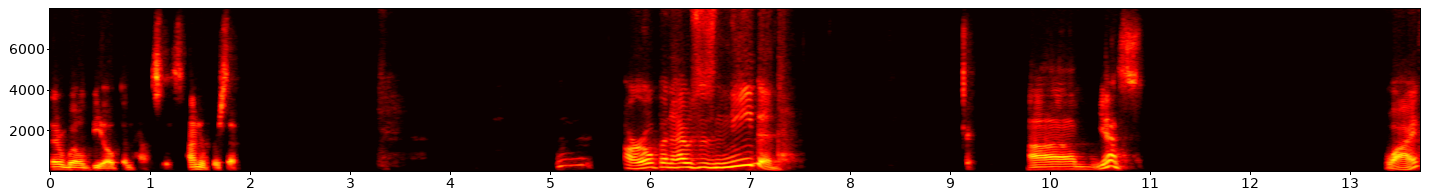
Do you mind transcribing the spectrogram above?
there will be open houses, hundred percent. Are open houses needed? Um, yes. Why?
